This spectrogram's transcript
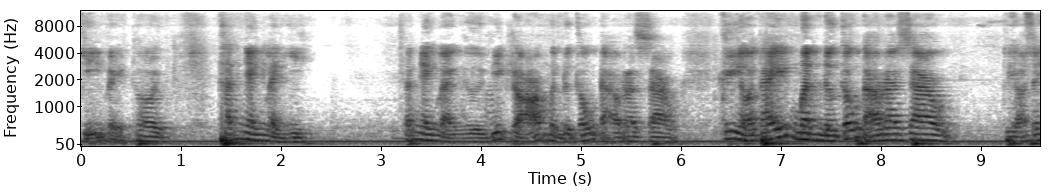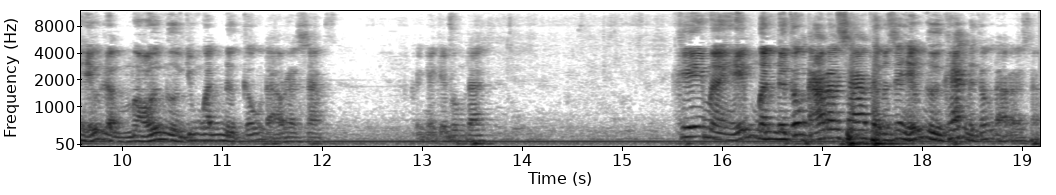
Chỉ vậy thôi. Thánh nhân là gì? Thánh nhân là người biết rõ mình được cấu tạo ra sao. Khi họ thấy mình được cấu tạo ra sao, thì họ sẽ hiểu rằng mọi người xung quanh được cấu tạo ra sao. Có nghe cái không ta? Khi mà hiểu mình được cấu tạo ra sao thì mình sẽ hiểu người khác được cấu tạo ra sao.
